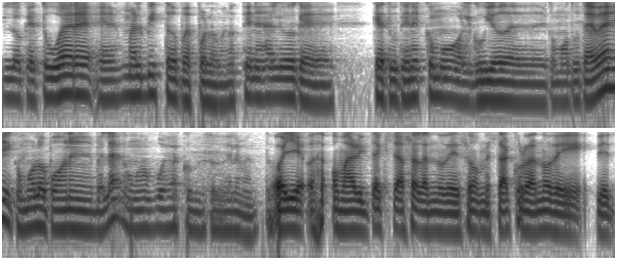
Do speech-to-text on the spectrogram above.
lo que tú eres es mal visto, pues por lo menos tienes algo que, que tú tienes como orgullo de, de cómo tú te ves y cómo lo pones, ¿verdad? Cómo juegas con esos elementos. Oye, Omar, ahorita que estás hablando de eso, me está acordando de... de-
